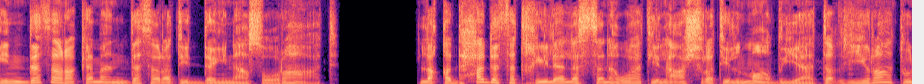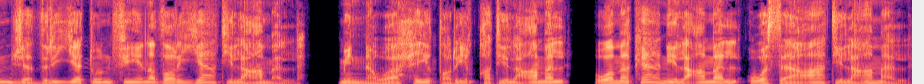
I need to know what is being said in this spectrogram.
اندثر كما اندثرت الديناصورات. لقد حدثت خلال السنوات العشرة الماضية تغييرات جذرية في نظريات العمل. من نواحي طريقة العمل ومكان العمل وساعات العمل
